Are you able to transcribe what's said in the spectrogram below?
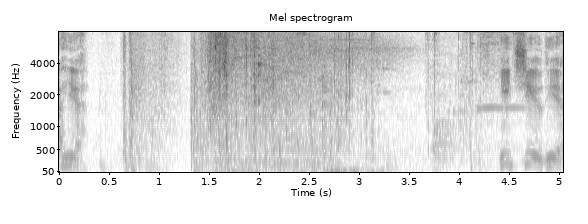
Peacekeeper here. Heat shield here.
